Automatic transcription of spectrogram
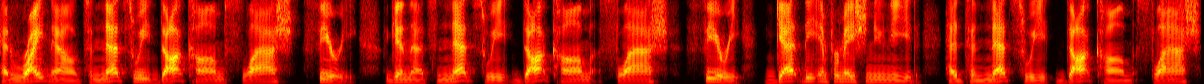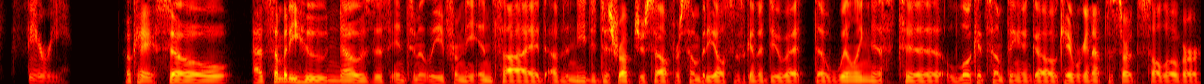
Head right now to netsuite.com slash theory. Again, that's netsuite.com slash theory. Get the information you need. Head to netsuite.com slash theory. Okay, so as somebody who knows this intimately from the inside of the need to disrupt yourself or somebody else is going to do it, the willingness to look at something and go, okay, we're going to have to start this all over.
